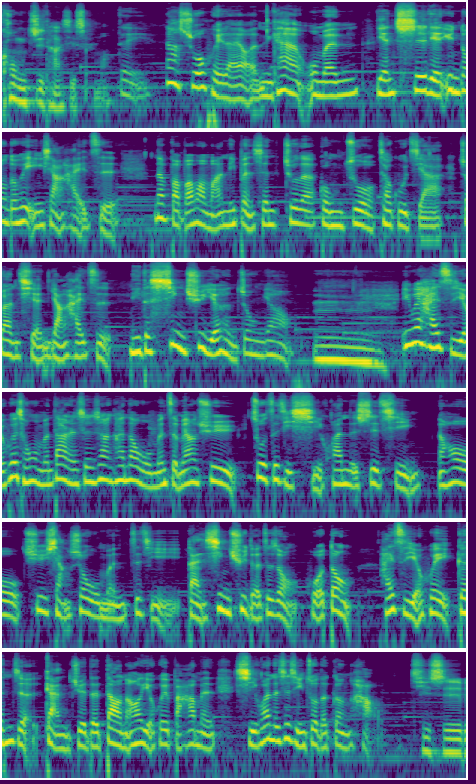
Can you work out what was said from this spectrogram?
控制他是什么。对，那说回来哦，你看我们连吃连运动都会影响孩子。那爸爸妈妈，你本身除了工作、照顾家、赚钱、养孩子，你的兴趣也很重要。嗯，因为孩子也会从我们大人身上看到我们怎么样去做自己喜欢的事情，然后去享受我们自己感兴趣的这种活动，孩子也会跟着感觉得到，然后也会把他们喜欢的事情做得更好。其实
